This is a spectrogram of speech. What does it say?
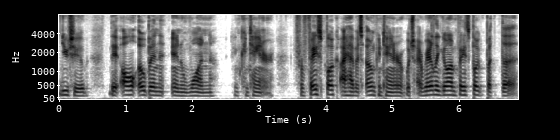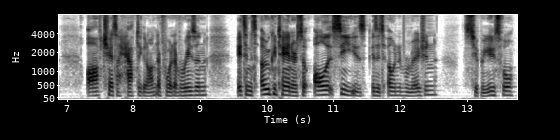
YouTube, they all open in one container. For Facebook, I have its own container, which I rarely go on Facebook, but the off chance I have to get on there for whatever reason, it's in its own container, so all it sees is its own information. Super useful.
